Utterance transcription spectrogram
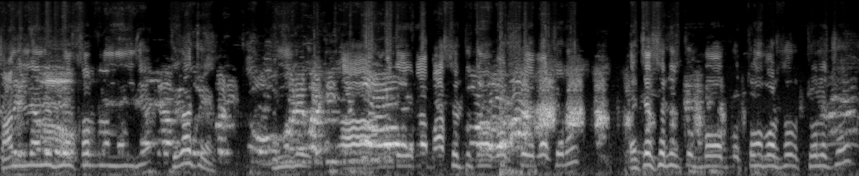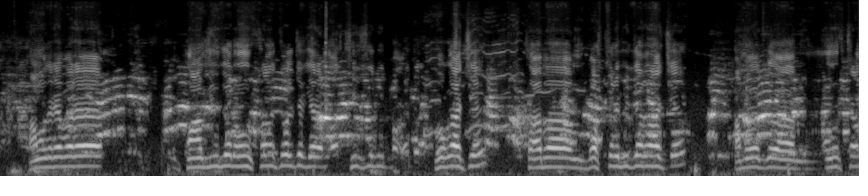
তামিলনাড়ু মন্দির আছে? এই মন্দির, আহ, আমাদের বাষট্টিতম বর্ষ এবছরে তেষট্টিতম বর্ষ চলেছে। আমাদের এবারে পাঁচ দিন ধরে অনুষ্ঠান চলছে শিশুরি ভোগ আছে তারপর বস্ত্র বিতরণ আছে। আমাদের অনুষ্ঠান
